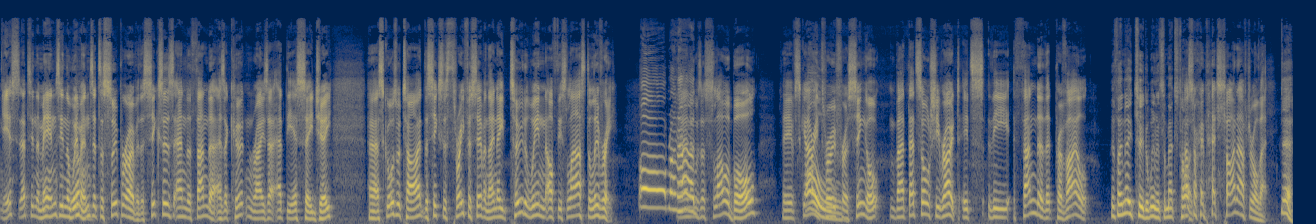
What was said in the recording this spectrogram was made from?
Yes, that's in the men's. In the women's, it's a super over. The Sixers and the Thunder as a curtain raiser at the SCG. Uh, scores were tied. The Sixers three for seven. They need two to win off this last delivery. Oh, run And hard. it was a slower ball. They've scurried Oh. through for a single, but that's all she wrote. It's the Thunder that prevail. if they need two to win, it's a match tie. Oh, sorry, match tied after all that. Yeah.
